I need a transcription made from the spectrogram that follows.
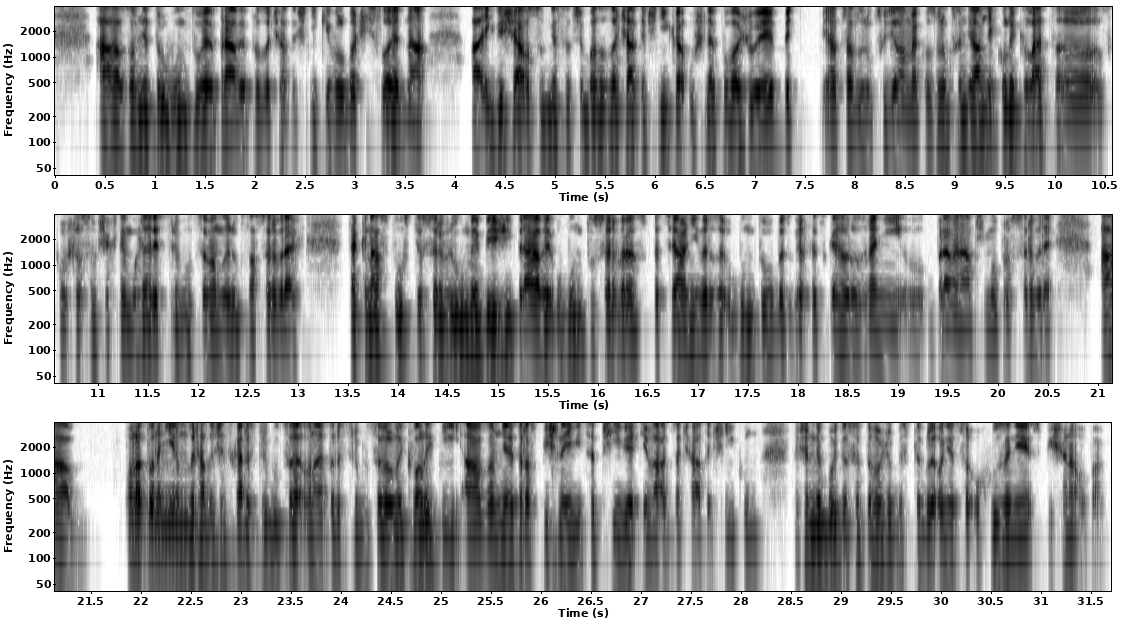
A za mě to Ubuntu je právě pro začátečníky volba číslo jedna. A i když já osobně se třeba za začátečníka už nepovažuji, byť já třeba z Linuxu dělám, jako z Linuxem dělám několik let, uh, zkoušel jsem všechny možné distribuce, mám Linux na serverech, tak na spoustě serverů mi běží právě Ubuntu server, speciální verze Ubuntu bez grafického rozhraní, upravená přímo pro servery. A ona to není jenom začátečnická distribuce, ona je to distribuce velmi kvalitní a za mě je teda spíš nejvíce přívětivá k začátečníkům. Takže nebojte se toho, že byste byli o něco ochuzeni, spíše naopak.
